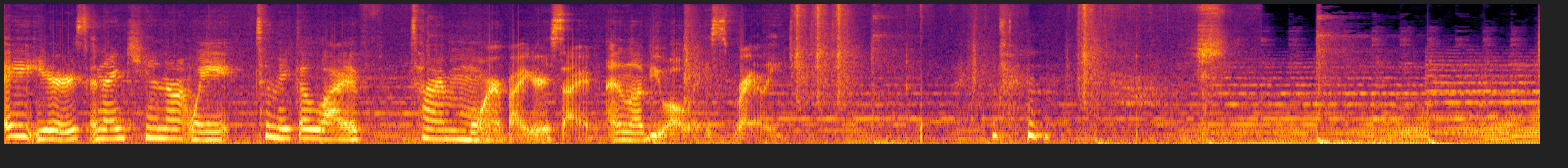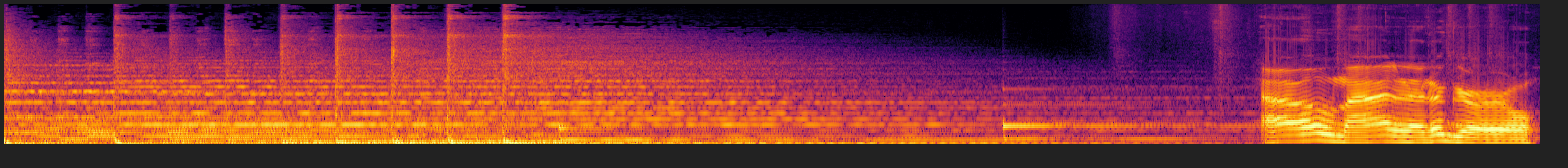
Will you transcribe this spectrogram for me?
eight years, and I cannot wait to make a lifetime more by your side. I love you always, Riley. Oh, my little girl.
